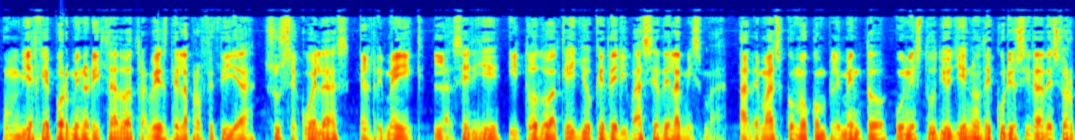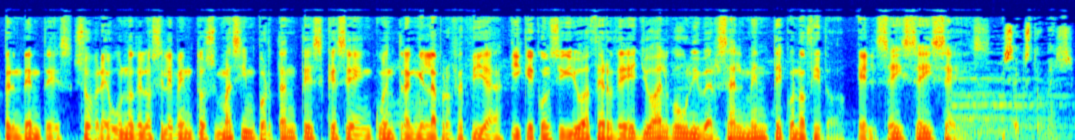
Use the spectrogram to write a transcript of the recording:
Un viaje pormenorizado a través de la profecía, sus secuelas, el remake, la serie y todo aquello que derivase de la misma. Además, como complemento, un estudio lleno de curiosidades sorprendentes sobre uno de los elementos más importantes que se encuentran en la profecía y que consiguió hacer de ello algo universalmente conocido, el 666. Sexto mes.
